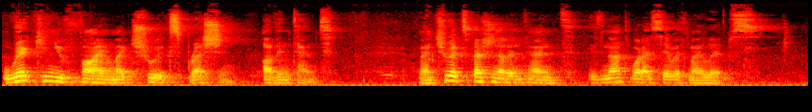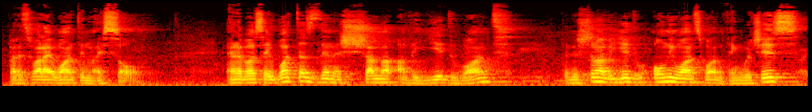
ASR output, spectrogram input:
where can you find my true expression of intent? My true expression of intent is not what I say with my lips, but it's what I want in my soul. And I will say, what does the neshama of a yid want? The neshama of a yid only wants one thing, which is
